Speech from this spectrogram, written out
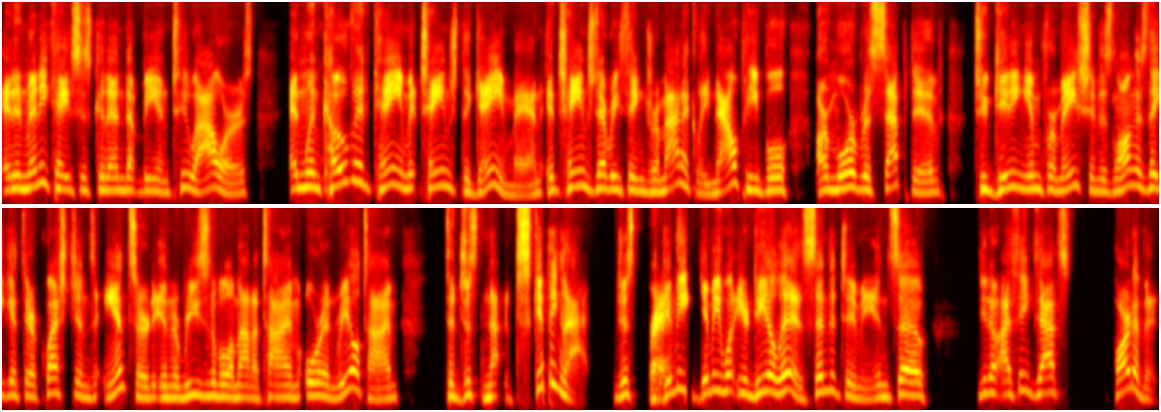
and in many cases could end up being two hours. And when COVID came, it changed the game, man. It changed everything dramatically. Now people are more receptive to getting information as long as they get their questions answered in a reasonable amount of time or in real time to just not skipping that. Just right. give me give me what your deal is send it to me. And so you know i think that's part of it.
